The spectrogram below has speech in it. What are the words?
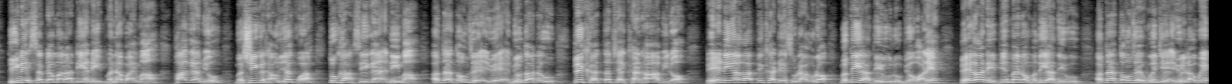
။ဒီနေ့စက်တင်ဘာလ1ရက်နေ့မနက်ပိုင်းမှာဖားကန့်မြို့မရှိကထောင်ရက်ကွက်ဒုက္ခစေကံအနီးမှာအသက်30အရွယ်အမျိုးသားတအုပ်ပြစ်ခတ်တပ်ဖြတ်ခံထားရပြီးတော့ဘယ်နေရာကပြစ်ခတ်တယ်ဆိုတာကိုတော့မသိရသေးဘူးလို့ပြောပါတယ်။ဘဲကနေပြင်မှန်းတော့မသိရသေးဘူးအသက်30ဝန်းကျင်အရွယ်လောက်ပဲ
